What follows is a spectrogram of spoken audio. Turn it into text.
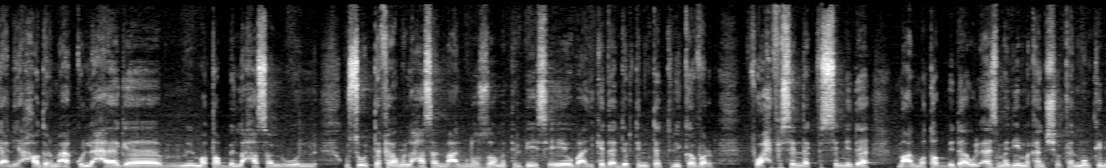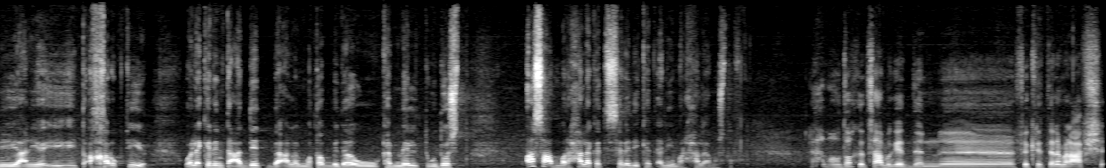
يعني حاضر معاك كل حاجة من المطب اللي حصل وسوء التفاهم اللي حصل مع المنظمة ال PSA وبعد كده قدرت إن أنت ت recover في واحد في سنك في السن ده مع المطب ده والأزمة دي ما كانش كان ممكن يعني يتأخروا كتير. ولكن أنت عديت على المطب ده وكملت ودست أصعب مرحلة كانت السنة دي كانت أنهي مرحلة يا مصطفى؟ لا الموضوع كان صعب جدا. فكرة إن أنا ما ألعبش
